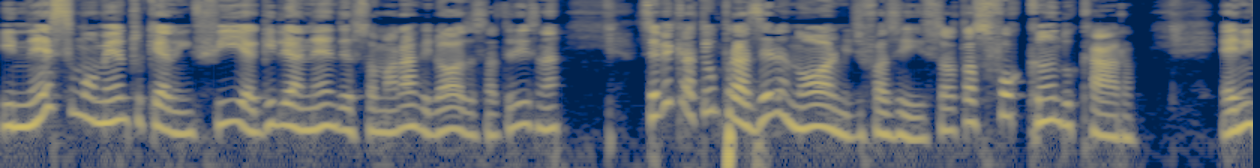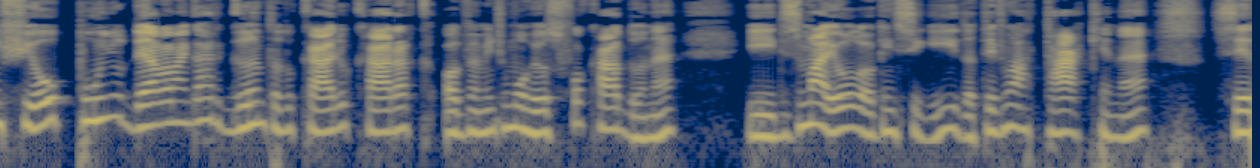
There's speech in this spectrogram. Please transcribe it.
E nesse momento que ela enfia, a Gillian Anderson, maravilhosa, essa atriz, né? Você vê que ela tem um prazer enorme de fazer isso. Ela tá sufocando o cara. Ela enfiou o punho dela na garganta do cara e o cara, obviamente, morreu sufocado, né? E desmaiou logo em seguida, teve um ataque, né? Você,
